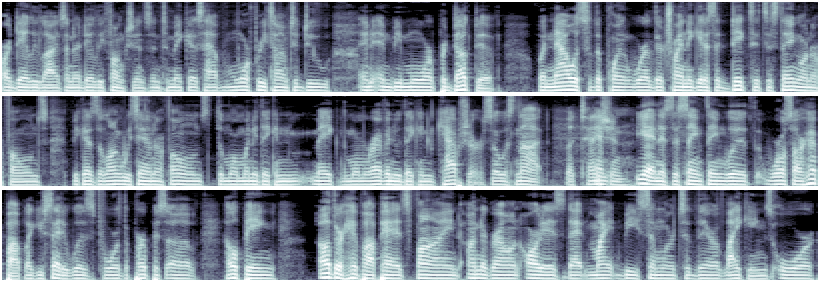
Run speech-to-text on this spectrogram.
our daily lives and our daily functions and to make us have more free time to do and, and be more productive. But now it's to the point where they're trying to get us addicted to staying on our phones because the longer we stay on our phones, the more money they can make, the more revenue they can capture. So it's not and- Attention. yeah, and it's the same thing with World Star Hip Hop. Like you said, it was for the purpose of helping other hip hop heads find underground artists that might be similar to their likings or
